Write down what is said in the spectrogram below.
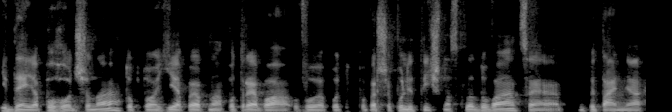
Ідея погоджена, тобто є певна потреба в по перше, політична складова, це питання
